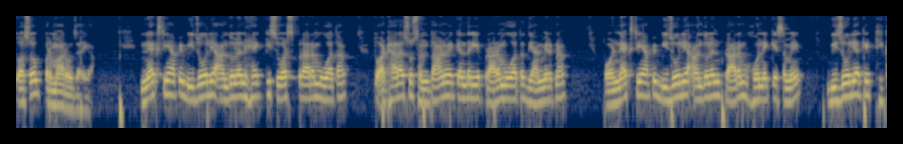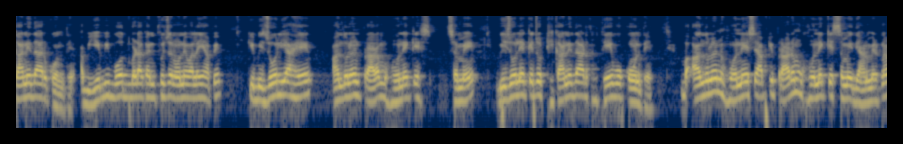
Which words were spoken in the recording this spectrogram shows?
तो अशोक परमार हो जाएगा। नेक्स्ट यहाँ पे बिजोलिया आंदोलन है, किस वर्ष प्रारंभ हुआ था? तो अठारह के अंदर ये प्रारंभ हुआ था, ध्यान में रखना। और नेक्स्ट यहाँ पे बिजोलिया आंदोलन प्रारंभ होने के समय, बिजोलिया के ठिकानेदार कौन थे? अब ये भी बहुत बड़ा कन्फ्यूज़न होने वाला है यहाँ पे, कि बिजोलिया है, आंदोलन प्रारंभ होने के समय, बिजोलिया के जो ठिकानेदार थे, वो कौन थे? आंदोलन होने से आपके प्रारंभ होने के समय ध्यान में रखना,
